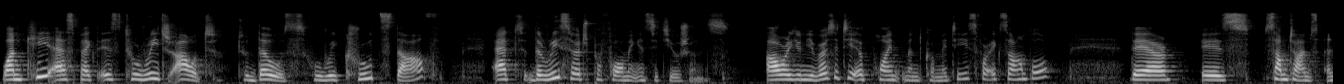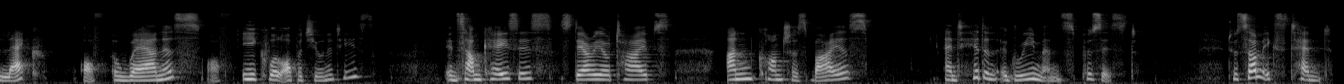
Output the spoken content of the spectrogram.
one key aspect is to reach out to those who recruit staff at the research performing institutions. Our university appointment committees, for example, there is sometimes a lack of awareness of equal opportunities. In some cases, stereotypes, unconscious bias and hidden agreements persist. To some extent,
